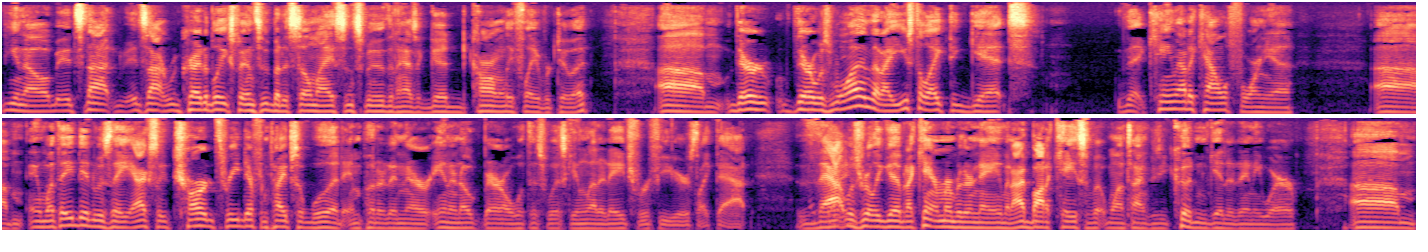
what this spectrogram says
you know, it's not it's not incredibly expensive, but it's still nice and smooth and has a good caramely flavor to it. Um, there there was one that I used to like to get that came out of California. Um, and what they did was they actually charred three different types of wood and put it in there in an oak barrel with this whiskey and let it age for a few years like that. That was really good, but I can't remember their name. And I bought a case of it one time because you couldn't get it anywhere. Um,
